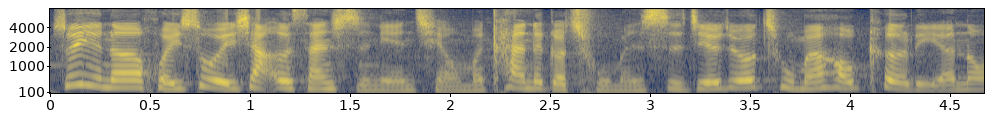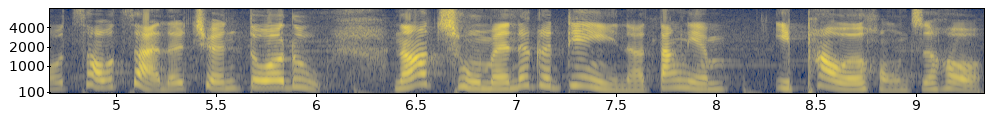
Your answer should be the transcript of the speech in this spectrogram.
所以呢，回溯一下二三十年前，我们看那个《楚门世界》，觉得楚门好可怜哦，超惨的，全多路。然后楚门那个电影呢，当年一炮而红之后，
